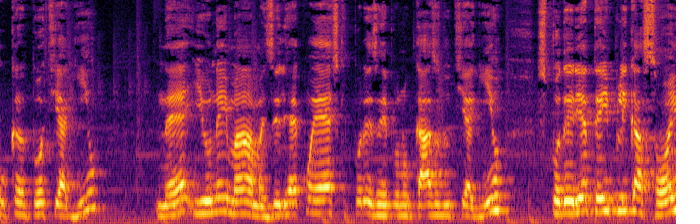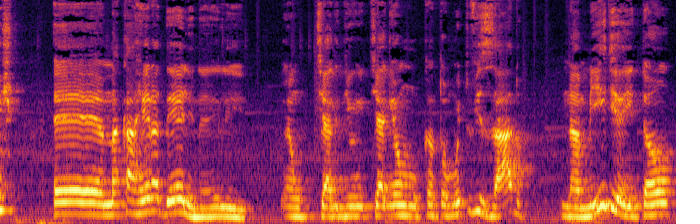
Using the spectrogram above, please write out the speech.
o cantor Tiaguinho, né, e o Neymar, mas ele reconhece que, por exemplo, no caso do Tiaguinho, isso poderia ter implicações é, na carreira dele, né? Ele é um Tiaguinho, Tiaguinho é um cantor muito visado na mídia, então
